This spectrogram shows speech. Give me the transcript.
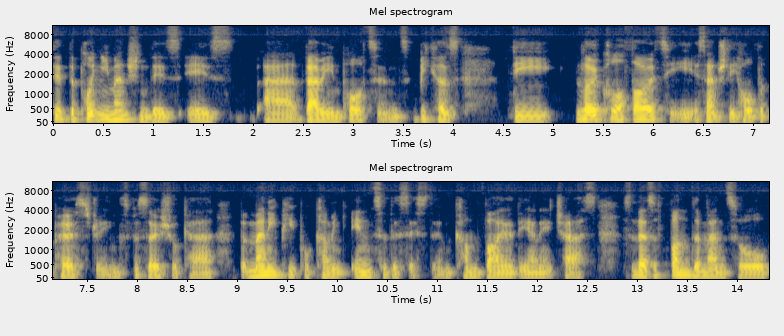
the, the point you mentioned is is uh, very important because the local authority essentially hold the purse strings for social care, but many people coming into the system come via the NHS. So there's a fundamental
